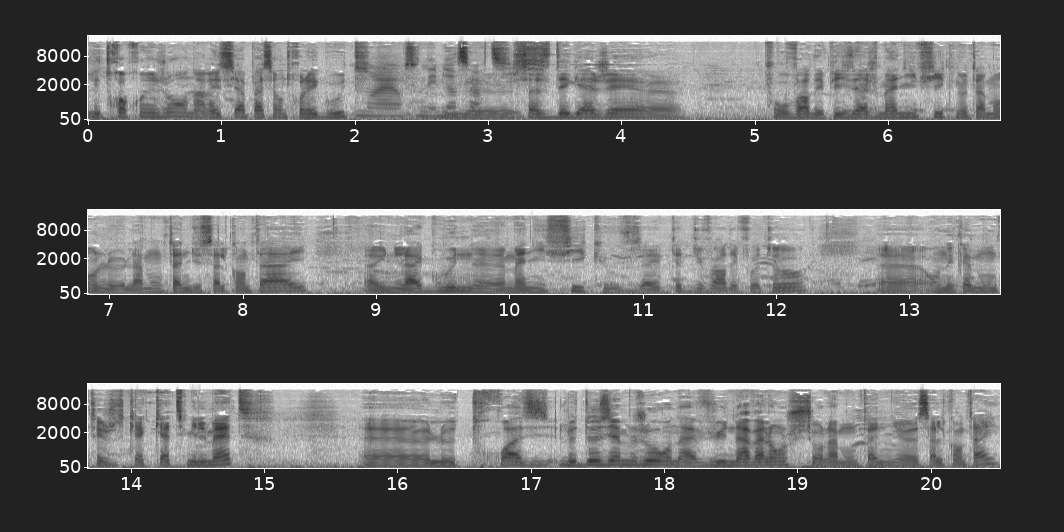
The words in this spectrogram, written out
les trois premiers jours, on a réussi à passer entre les gouttes. Ouais, on s'en est bien Le- sorti. Ça se dégageait euh, pour voir des paysages magnifiques, notamment le- la montagne du Salcantay, euh, une lagune magnifique où vous avez peut-être dû voir des photos. On est quand même monté jusqu'à 4000 mètres. Euh, le, deuxième jour, on a vu une avalanche sur la montagne euh, Salcantay,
